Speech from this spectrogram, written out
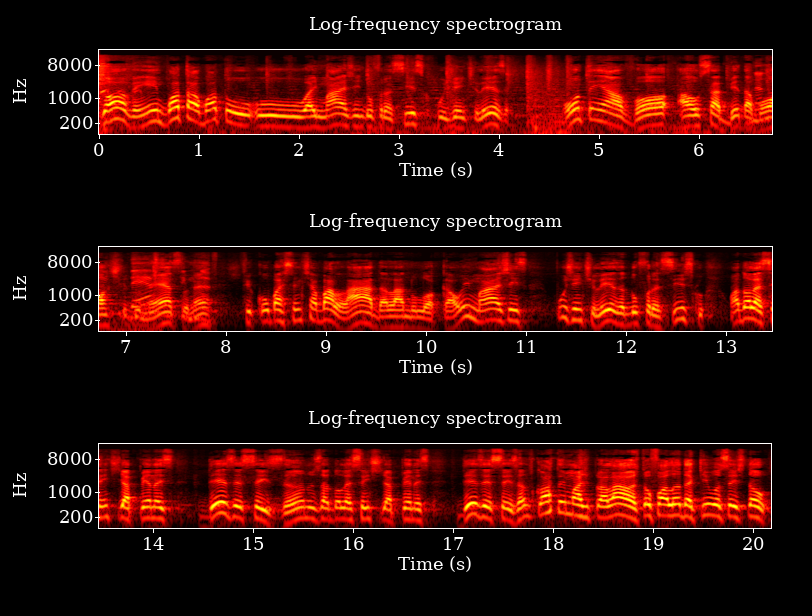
Jovem, hein? Bota, bota o, o, a imagem do Francisco, por gentileza. Ontem a avó, ao saber da Na morte do neto, né? Ficou bastante abalada lá no local. Imagens, por gentileza, do Francisco, um adolescente de apenas 16 anos, adolescente de apenas 16 anos. Corta a imagem para lá, estou falando aqui, vocês estão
